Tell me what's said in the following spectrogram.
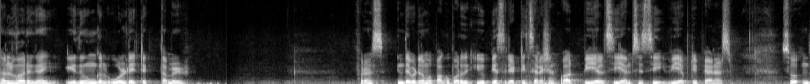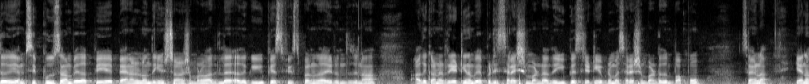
நல்வருகை இது உங்கள் ஓல்டேஜ் தமிழ். ஃப்ரெண்ட்ஸ் இந்த வீடியோ நம்ம பார்க்க போகிறது UPS rating selection for PLC MCC VFD panels so இந்த எம்சி புதுசாக நம்ம ஏதாவது பே பேனல் வந்து இன்ஸ்டாலேஷன் பண்ணுவோம். அதில் அதுக்கு யூபிஎஸ் ஃபிக்ஸ் பண்ணதா இருந்ததுன்னா அதுக்கான ரேட்டிங் நம்ம எப்படி செலெக்ஷன் பண்ணுறது அது யூபிஎஸ் ரேட்டிங் எப்படி நம்ம செலெக்ஷன் பண்ணுறதுன்னு பார்ப்போம். சரிங்களா? ஏன்னா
